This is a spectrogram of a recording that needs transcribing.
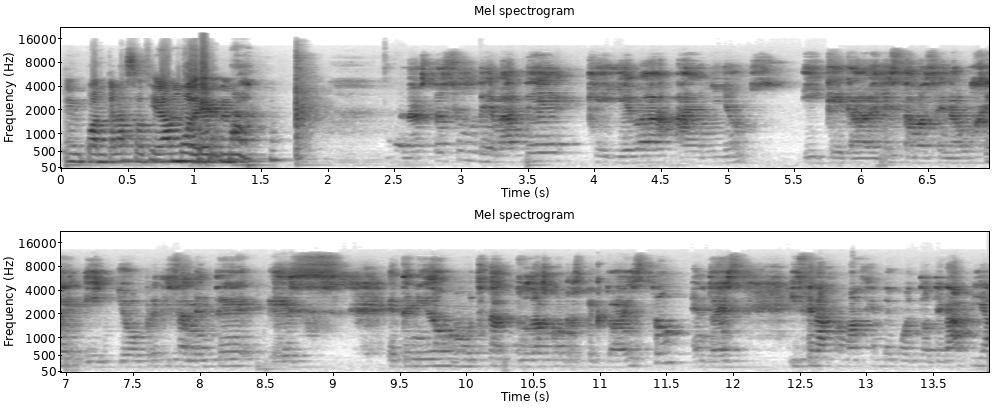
en cuanto a la sociedad moderna? Bueno, esto es un debate que lleva años y que cada vez está más en auge y yo precisamente es, he tenido muchas dudas con respecto a esto. Entonces hice la formación de cuentoterapia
